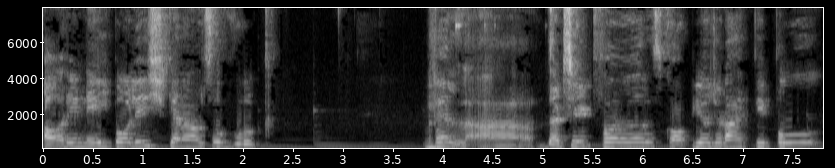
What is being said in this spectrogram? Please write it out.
or a nail polish can also work. Well, uh, that's it for Scorpio Zodiac people.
